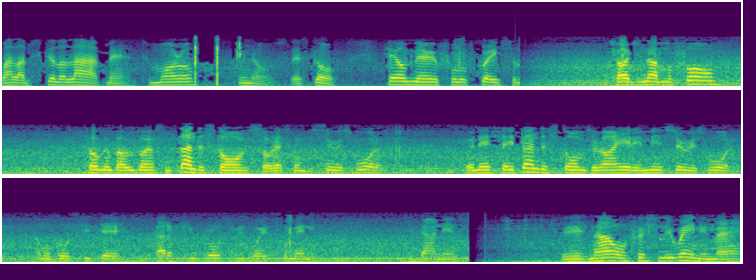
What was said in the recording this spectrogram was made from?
While I'm still alive, man. Tomorrow, who knows? Let's go. Hail Mary, full of grace. Charging up my phone. Talking about we're going to have some thunderstorms, so that's going to be serious water. When they say thunderstorms around here, they mean serious water. I'm gonna go sit there. Got a few groceries, way too many. Sit down there. It is now officially raining, man.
